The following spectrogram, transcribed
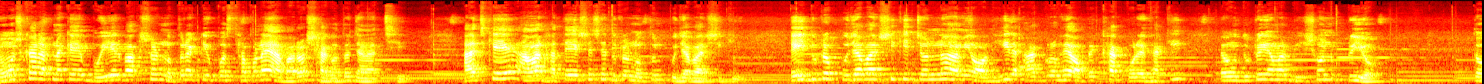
নমস্কার, আপনাকে বইয়ের বাক্সর নতুন একটি উপস্থাপনায় আবারও স্বাগত জানাচ্ছি। আজকে আমার হাতে এসেছে দুটো নতুন পূজাবার্ষিকী। এই দুটো পূজাবার্ষিকীর জন্য আমি অধীর আগ্রহে অপেক্ষা করে থাকি এবং দুটোই আমার ভীষণ প্রিয়। তো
